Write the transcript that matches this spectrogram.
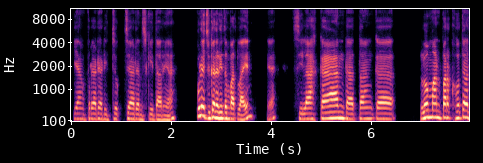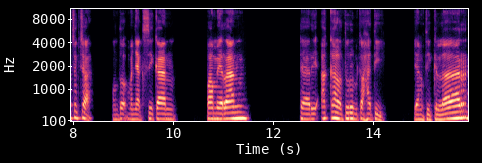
yang berada di Jogja dan sekitarnya, boleh juga dari tempat lain, ya. Silahkan datang ke Loman Park Hotel Jogja untuk menyaksikan pameran dari akal turun ke hati yang digelar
